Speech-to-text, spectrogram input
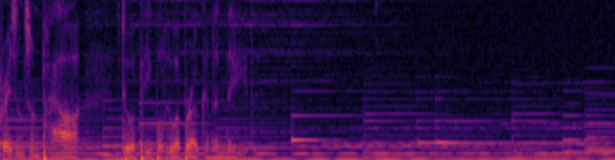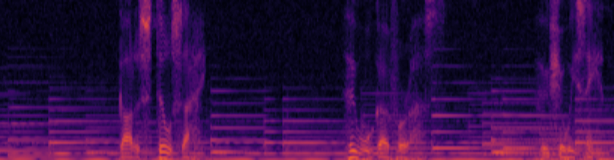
presence and power to a people who are broken in need. God is still saying, Who will go for us? Who shall we send?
